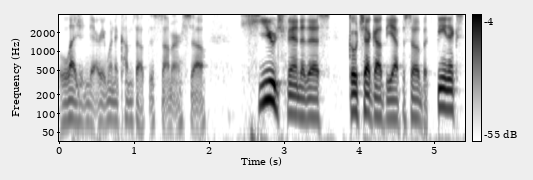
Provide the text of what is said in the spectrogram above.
legendary when it comes out this summer. So, huge fan of this. Go check out the episode. But Phoenix,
